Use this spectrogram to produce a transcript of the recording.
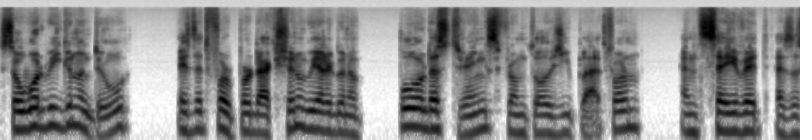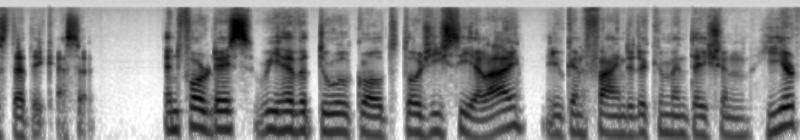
So what we're going to do is that for production, we are going to pull the strings from Tolgee platform and save it as a static asset. And for this, we have a tool called Tolgee CLI. You can find the documentation here,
